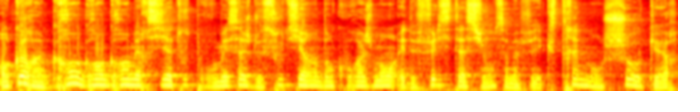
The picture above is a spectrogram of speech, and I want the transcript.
Encore un grand grand grand merci à tous pour vos messages de soutien, d'encouragement et de félicitations, ça m'a fait extrêmement chaud au cœur.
